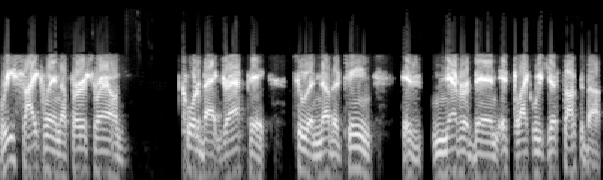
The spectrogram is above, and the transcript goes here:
recycling a first round quarterback draft pick to another team has never been. It's like we just talked about.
